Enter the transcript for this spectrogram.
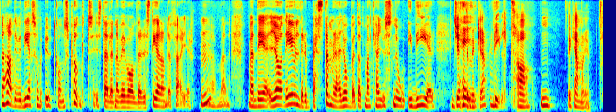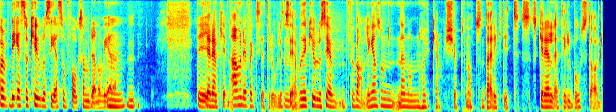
Sen hade vi det som utgångspunkt istället när vi valde resterande färger. Eh, Men, men det, ja, det är väl det bästa med det här jobbet, att man kan ju sno idéer Jättemycket. hej vilt. Ja, det kan man ju. För det är så kul att se som folk som renoverar. Mm. Det är, Det är det. jättekul. Ja, men det är faktiskt jätteroligt att se. Men det är kul att se förvandlingen som när någon har kanske köpt något sånt där riktigt skrälle till bostad.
